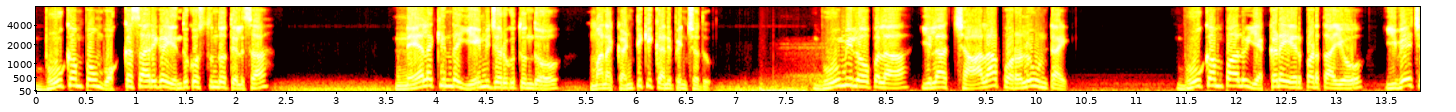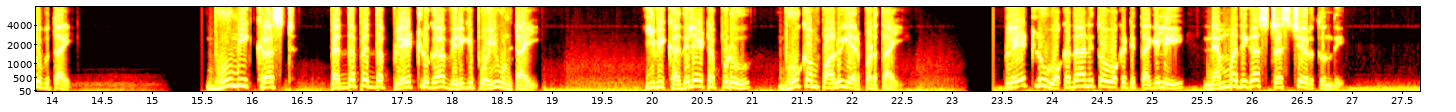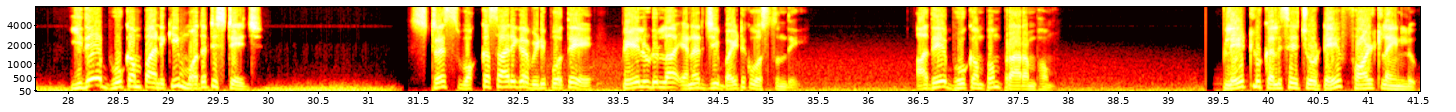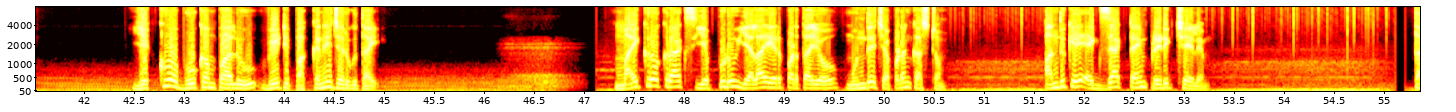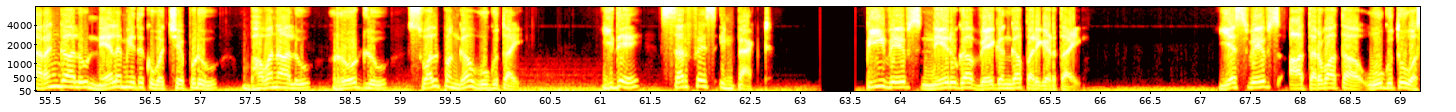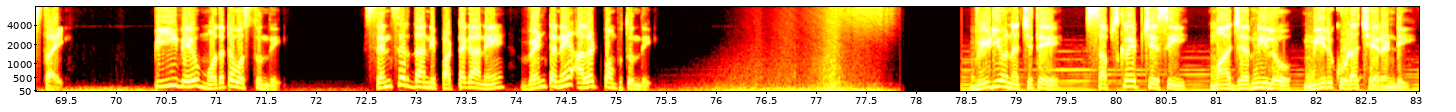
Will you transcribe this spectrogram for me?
భూకంపం ఒక్కసారిగా ఎందుకొస్తుందో తెలుసా? నేల కింద ఏమి జరుగుతుందో మన కంటికి కనిపించదు. భూమి లోపల ఇలా చాలా పొరలు ఉంటాయి. భూకంపాలు ఎక్కడ ఏర్పడతాయో ఇవే చెబుతాయి. భూమి క్రస్ట్ పెద్ద పెద్ద ప్లేట్లుగా విరిగిపోయి ఉంటాయి. ఇవి కదిలేటప్పుడు భూకంపాలు ఏర్పడతాయి. ప్లేట్లు ఒకదానితో ఒకటి తగిలి నెమ్మదిగా స్ట్రెస్ చేరుతుంది. ఇదే భూకంపానికి మొదటి స్టేజ్. స్ట్రెస్ ఒక్కసారిగా విడిపోతే పేలుడులా ఎనర్జీ బయటకు వస్తుంది. అదే భూకంపం ప్రారంభం. ప్లేట్లు కలిసే చోటే ఫాల్ట్ లైన్లు. ఎక్కువ భూకంపాలు వీటి పక్కనే జరుగుతాయి. మైక్రోక్రాక్స్ ఎప్పుడు ఎలా ఏర్పడతాయో ముందే చెప్పడం కష్టం. అందుకే ఎగ్జాక్ట్ టైం ప్రిడిక్ట్ చేయలేం. తరంగాలు నేల మీదకు వచ్చేప్పుడు భవనాలు రోడ్లు స్వల్పంగా ఊగుతాయి. ఇదే సర్ఫేస్ ఇంపాక్ట్. పీ వేవ్స్ నేరుగా వేగంగా పరిగెడతాయి. ఎస్ వేవ్స్ ఆ తర్వాత ఊగుతూ వస్తాయి. పీ వేవ్ మొదట వస్తుంది. సెన్సర్ దాన్ని పట్టగానే వెంటనే అలర్ట్ పంపుతుంది. వీడియో నచ్చితే సబ్స్క్రైబ్ చేసి మా జర్నీలో మీరు కూడా చేరండి.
